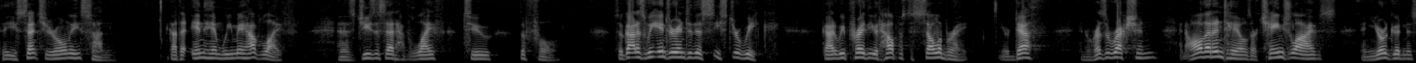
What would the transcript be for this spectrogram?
that you sent your only Son. God, that in him we may have life. And as Jesus said, have life to the full. So, God, as we enter into this Easter week, God, we pray that you'd help us to celebrate your death and resurrection and all that entails, our changed lives and your goodness.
